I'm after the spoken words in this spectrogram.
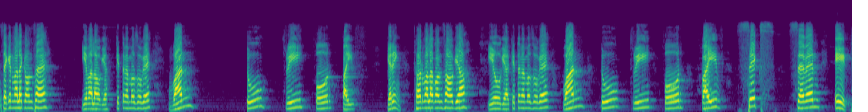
second वाला कौन सा है? ये वाला हो गया। कितने मेंबर्स हो गए? One two three four five carrying third वाला कौन सा हो गया? ये हो गया। कितने मेंबर्स हो गए? One two three four five six seven eight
